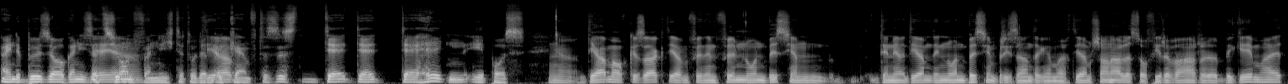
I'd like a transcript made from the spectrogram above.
eine böse Organisation Ja, ja. vernichtet oder Die bekämpft. Das ist der, der, der Heldenepos. ja. Die haben auch gesagt, die haben für den Film nur ein bisschen, den, die haben den nur ein bisschen brisanter gemacht. Die haben schon alles auf ihre wahre Begebenheit,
